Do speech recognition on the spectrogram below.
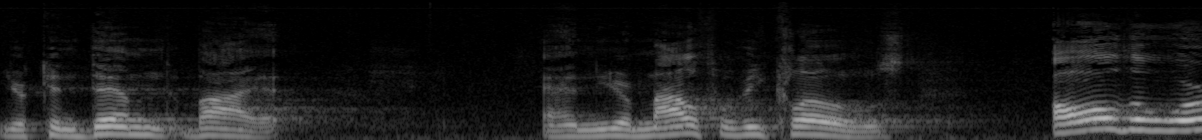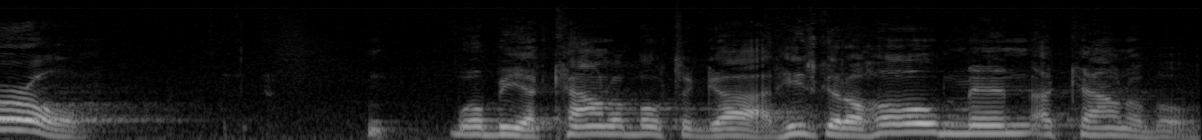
you're condemned by it and your mouth will be closed. All the world will be accountable to God. He's going to hold men accountable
